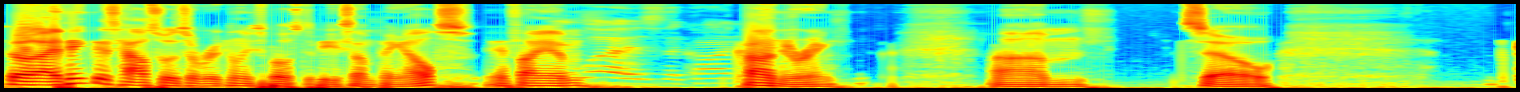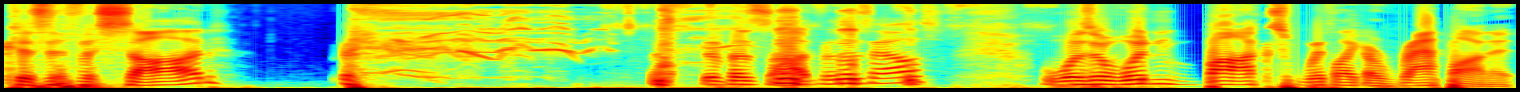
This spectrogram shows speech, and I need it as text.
So I think this house was originally supposed to be something else. If I am Conjuring. Um, so because the facade, the facade for this house was a wooden box with like a wrap on it.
